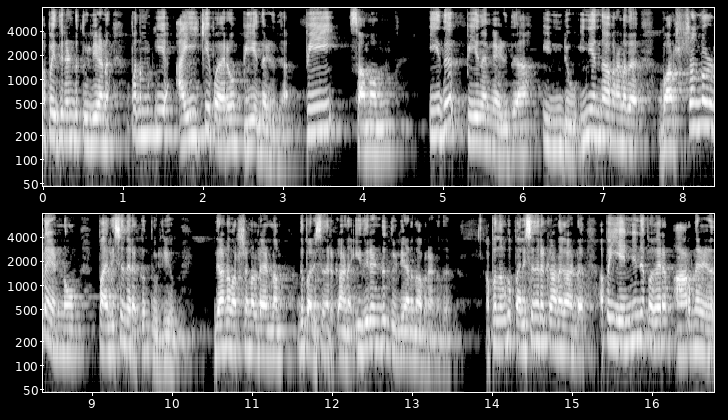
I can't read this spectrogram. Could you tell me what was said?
അപ്പോൾ ഇത് രണ്ട് തുല്യമാണ് അപ്പോൾ നമുക്ക് ഈ ഐക്ക് പകരവും പി എന്ന് എഴുതുക. പി സമം ഇത് പി തന്നെ എഴുതുക ഇന്റു ഇനി എന്താ പറയണത്? വർഷങ്ങളുടെ എണ്ണവും പലിശ നിരക്കും തുല്യവും. ഇതാണ് വർഷങ്ങളുടെ എണ്ണം. ഇത് പലിശ നിരക്കാണ്. ഇത് രണ്ടും തുല്യമാണെന്നാണ് പറയണത്. അപ്പോൾ നമുക്ക് പലിശ നിരക്കാണ് കണ്ട് അപ്പോൾ എന്നിന് പകരം ആറിന്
